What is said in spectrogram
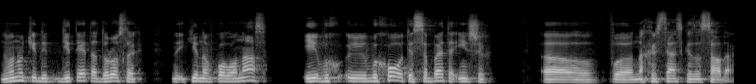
навернути дітей та дорослих, які навколо нас, і виховувати себе та інших е, на християнських засадах.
